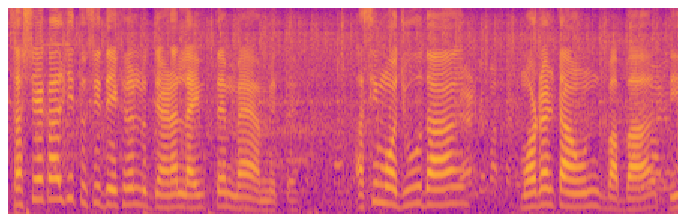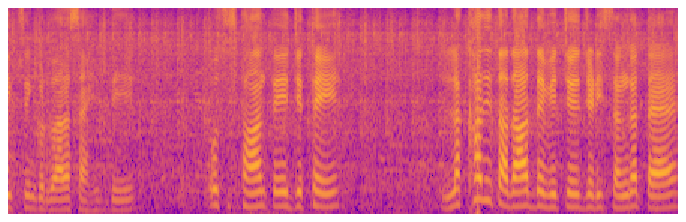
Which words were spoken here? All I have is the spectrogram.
ਸਤਿ ਸ਼੍ਰੀ ਅਕਾਲ ਜੀ, ਤੁਸੀਂ ਦੇਖ ਰਹੇ ਹੋ ਲੁਧਿਆਣਾ ਲਾਈਵ ਤੇ ਮੈਂ ਅਮਿਤ। ਅਸੀਂ ਮੌਜੂਦ ਹਾਂ ਮਾਡਲ ਟਾਊਨ ਬਾਬਾ ਦੀਪ ਸਿੰਘ ਗੁਰਦੁਆਰਾ ਸਾਹਿਬ ਦੇ। ਉਸ ਸਥਾਨ ਤੇ ਜਿੱਥੇ ਲੱਖਾਂ ਦੀ ਤਾਦਾਦ ਦੇ ਵਿੱਚ ਜਿਹੜੀ ਸੰਗਤ ਹੈ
